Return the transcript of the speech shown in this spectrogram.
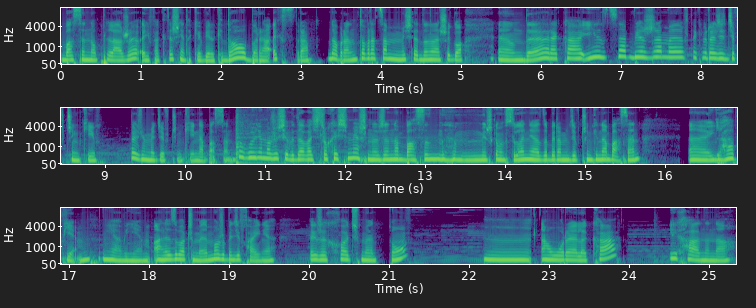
basen o plaży. Ej, faktycznie takie wielkie, dobra, ekstra. Dobra, no to wracamy, myślę, do naszego Dereka i zabierzemy w takim razie dziewczynki. Weźmiemy dziewczynki na basen. Ogólnie może się wydawać trochę śmieszne, że na basen mieszkamy w Sulenie, a zabieramy dziewczynki na basen. E, ja wiem, ja wiem, ale zobaczymy, może będzie fajnie. Także chodźmy tu. Mm, Aurelka i Hanna.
